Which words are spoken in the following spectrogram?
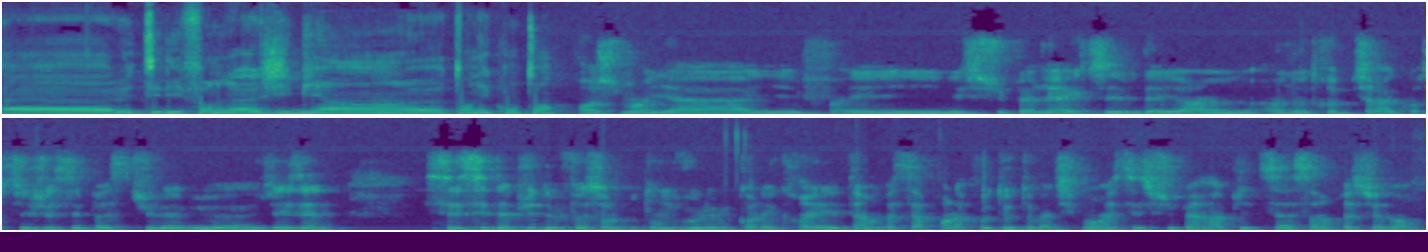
euh, le téléphone réagit bien. euh, T'en es content? Franchement, il, y a, il, est, enfin, il est super réactif. D'ailleurs, un, un autre petit raccourci, je sais pas si tu l'as vu, euh, Jason, c'est si tu deux fois sur le bouton de volume quand l'écran est éteint, bah, ça prend la photo automatiquement et c'est super rapide, c'est assez impressionnant.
